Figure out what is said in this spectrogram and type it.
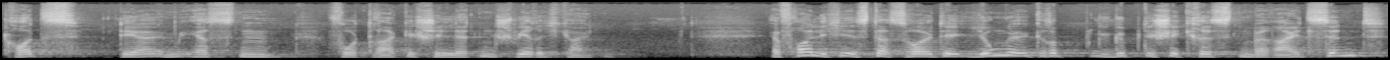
trotz der im ersten Vortrag geschilderten Schwierigkeiten. Erfreulich ist, dass heute junge ägyptische Christen bereit sind,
